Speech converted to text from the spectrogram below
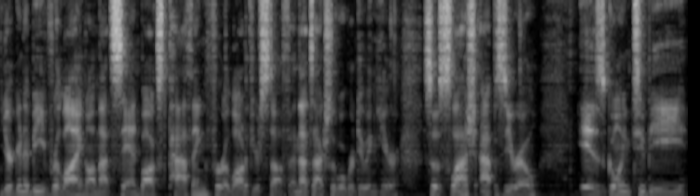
you're going to be relying on that sandboxed pathing for a lot of your stuff. And that's actually what we're doing here. So slash app zero is going to be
